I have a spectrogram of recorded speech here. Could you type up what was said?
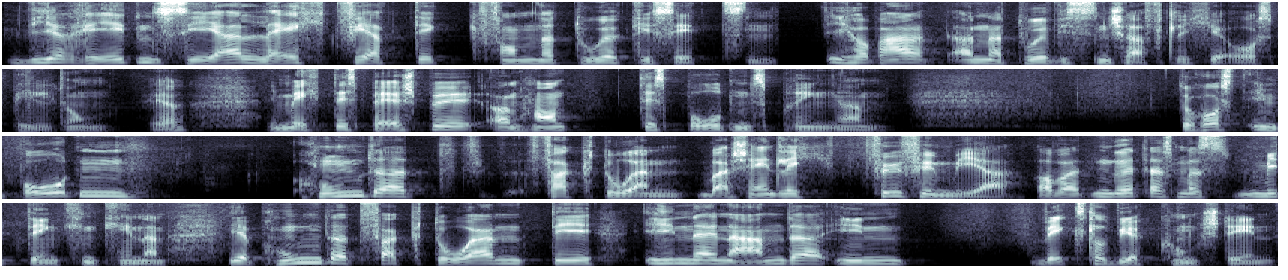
Wir reden sehr leichtfertig von Naturgesetzen. Ich habe auch eine naturwissenschaftliche Ausbildung. Ja. Ich möchte das Beispiel anhand des Bodens bringen. Du hast im Boden 100 Faktoren, wahrscheinlich viel, viel mehr, aber nur, dass wir es mitdenken können. Ich habe 100 Faktoren, die ineinander in Wechselwirkung stehen.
